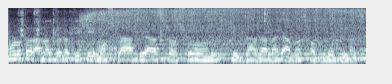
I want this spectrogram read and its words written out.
মূলত রান্নার জন্য কি কি মশলা, পেঁয়াজ, রসুন, কি যা যা লাগে আমরা সবগুলো দিয়ে দিচ্ছি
